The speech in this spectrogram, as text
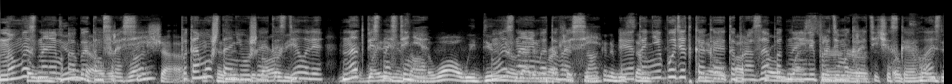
Но мы знаем об этом с Россией, потому что они уже это сделали, надпись на стене. Мы знаем это в России. Это не будет какая-то прозападная или продемократическая власть,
